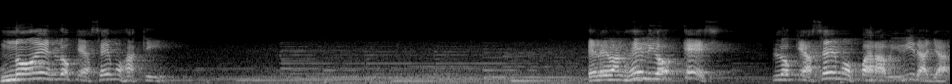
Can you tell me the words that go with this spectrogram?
no es lo que hacemos aquí. El Evangelio es lo que hacemos para vivir allá.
